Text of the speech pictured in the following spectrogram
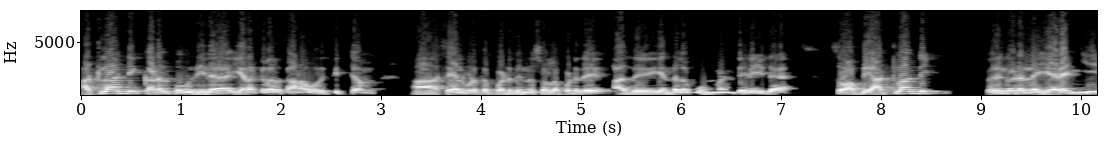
அட்லாண்டிக் கடல் பகுதியில இறக்குறதுக்கான ஒரு திட்டம் செயல்படுத்தப்படுதுன்னு சொல்லப்படுது. அது எந்த அளவுக்கு உண்மைன்னு தெரியல. ஸோ அப்படி அட்லாண்டிக் பெருங்கடல்ல இறங்கி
